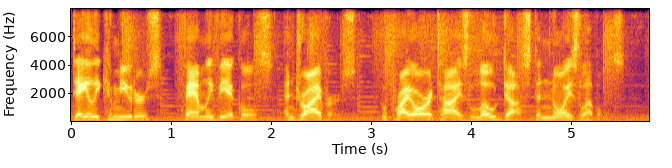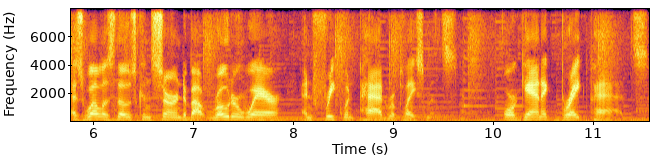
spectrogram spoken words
daily commuters, family vehicles, and drivers who prioritize low dust and noise levels, as well as those concerned about rotor wear and frequent pad replacements. Organic brake pads.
